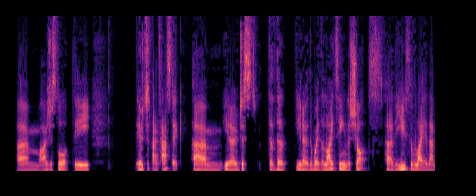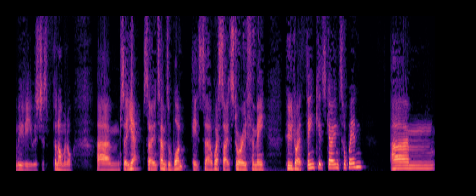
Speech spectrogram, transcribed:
Um, I just thought the it was just fantastic. Um, you know, just the the you know the way the lighting, the shots, uh, the use of light in that movie was just phenomenal. Um, so yeah, so in terms of want, it's uh, West Side Story for me. Who do I think it's going to win? Um,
